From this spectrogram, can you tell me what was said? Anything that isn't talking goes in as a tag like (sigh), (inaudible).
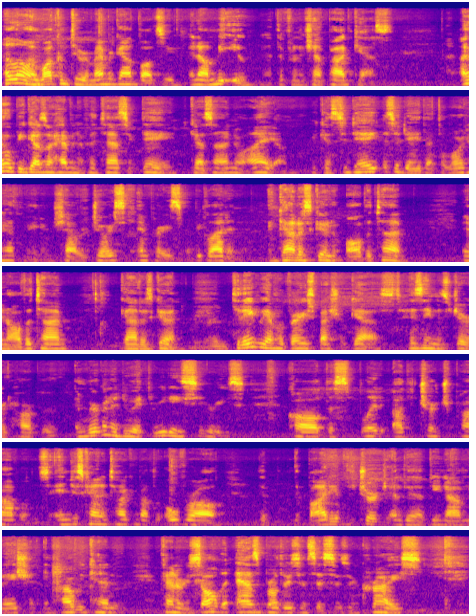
Hello and welcome to Remember God Loves You, and I'll meet you at the Chat podcast. I hope you guys are having a fantastic day because I know I am. Because today is a day that the Lord hath made, and shall rejoice and praise and be glad in it. And God is good all the time, and all the time, God is good. Amen. Today we have a very special guest. His name is Jared Harper, and we're going to do a three-day series called "The Split of the Church Problems," and just kind of talking about the overall the, the body of the church and the denomination, and how we can kind of resolve it as brothers and sisters in Christ.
